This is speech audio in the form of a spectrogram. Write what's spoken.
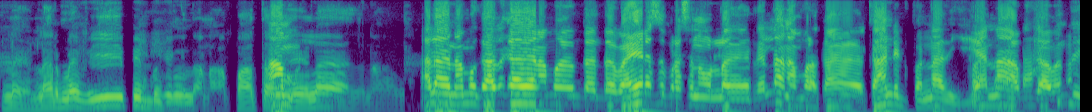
இல்ல எல்லாருமே விஐபி புக்கிங் தான். நான் பார்த்த ஆமா. வகையில அது நான் ஆனா நமக்கு அதுக்காக நம்ம இந்த இந்த வைரஸ் பிரச்சனை உள்ளவரெல்லாம் நம்ம கான்டாக்ட் பண்ணாதீங்க. ஏன்னா அவங்க வந்து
